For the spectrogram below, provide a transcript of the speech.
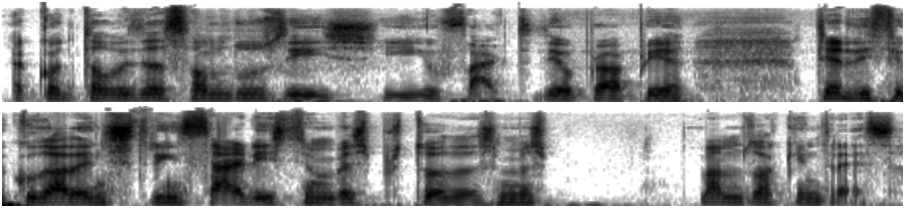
a contabilização dos is e o facto de eu própria ter dificuldade em destrinçar isto uma vez por todas, mas vamos ao que interessa.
